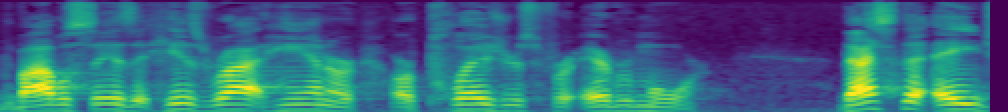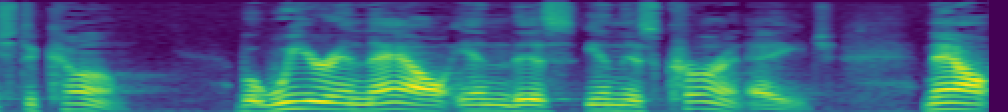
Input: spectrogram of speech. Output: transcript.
The Bible says that His right hand are, are pleasures forevermore. That's the age to come. But we are in now in this, in this current age. Now,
